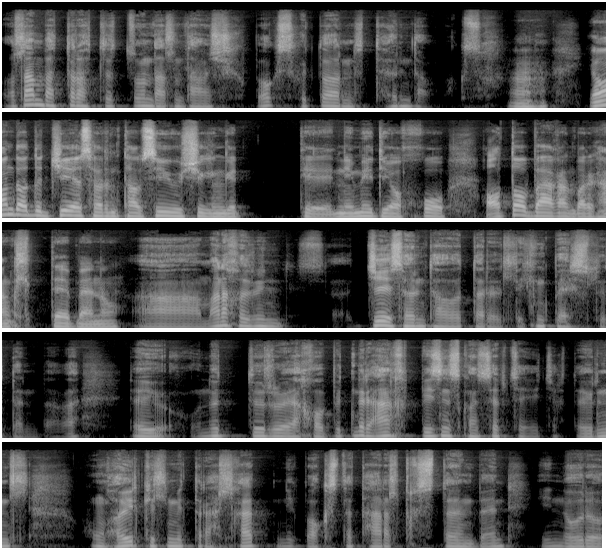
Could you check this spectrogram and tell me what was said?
Улаанбаатар хотод 175 ширхэг бокс, хөдөө оронд 25 бокс байна. Аа. Яванд одоо GS 25 CU шиг ингээд нэмээд явах уу? Одоо байгаа нь баг хангалттай байна уу? Аа, манайх хоёрын GS 25-аар ихэнх байршлуудаар. Тэгээ өнөөдөр яг хоо бид нэр анх бизнес концепц хийж байхдаа ер нь л хүн 2 км алхаад нэг бокстой тааралдах хэрэгтэй юм байна. Энэ өөрөө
